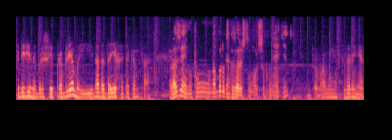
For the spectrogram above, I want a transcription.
с резиной большие проблемы и надо доехать до конца. Разве? Ему, по-моему, наоборот да. сказали, что можешь обгонять, нет? По-моему, ему сказали нет.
